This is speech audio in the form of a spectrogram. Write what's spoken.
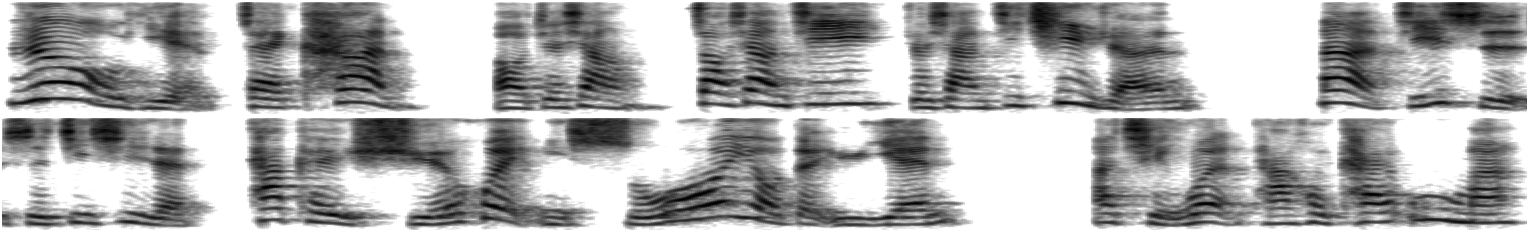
肉眼在看，哦，就像照相机，就像机器人。那即使是机器人，它可以学会你所有的语言。那请问它会开悟吗？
